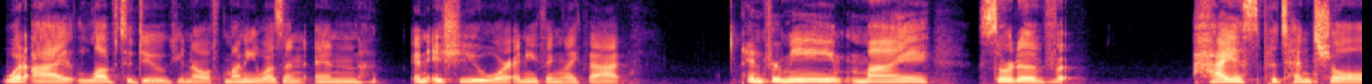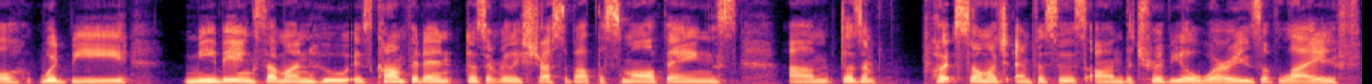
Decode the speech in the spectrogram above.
would I love to do, you know, if money wasn't an an issue or anything like that. And for me, my sort of highest potential would be me being someone who is confident, doesn't really stress about the small things, um, doesn't put so much emphasis on the trivial worries of life,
